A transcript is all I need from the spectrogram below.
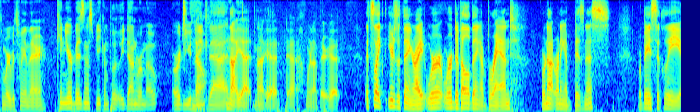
somewhere between there. Can your business be completely done remote, or do you No. think that? Not yet. not Not, yet. yet. Yeah, we're not there yet. It's like here's the thing, right? We're we're developing a brand. We're not running a business. We're basically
